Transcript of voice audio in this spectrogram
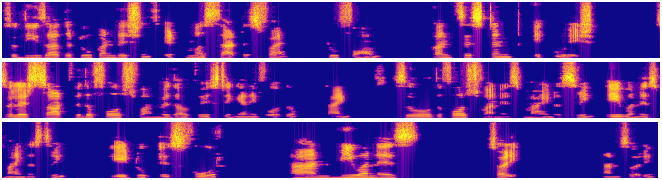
So these are the two conditions it must satisfy to form consistent equation. So let's start with the first one without wasting any further time. So the first one is minus 3, a1 is minus 3, a2 is 4 and b1 is, sorry, I'm sorry.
